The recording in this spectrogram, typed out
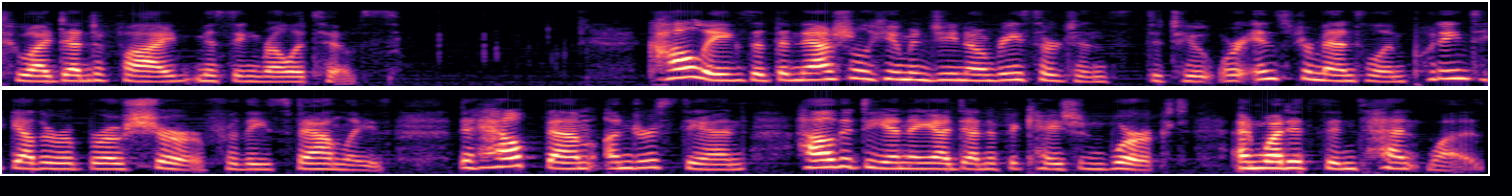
to identify missing relatives. Colleagues at the National Human Genome Research Institute were instrumental in putting together a brochure for these families that helped them understand how the DNA identification worked and what its intent was.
